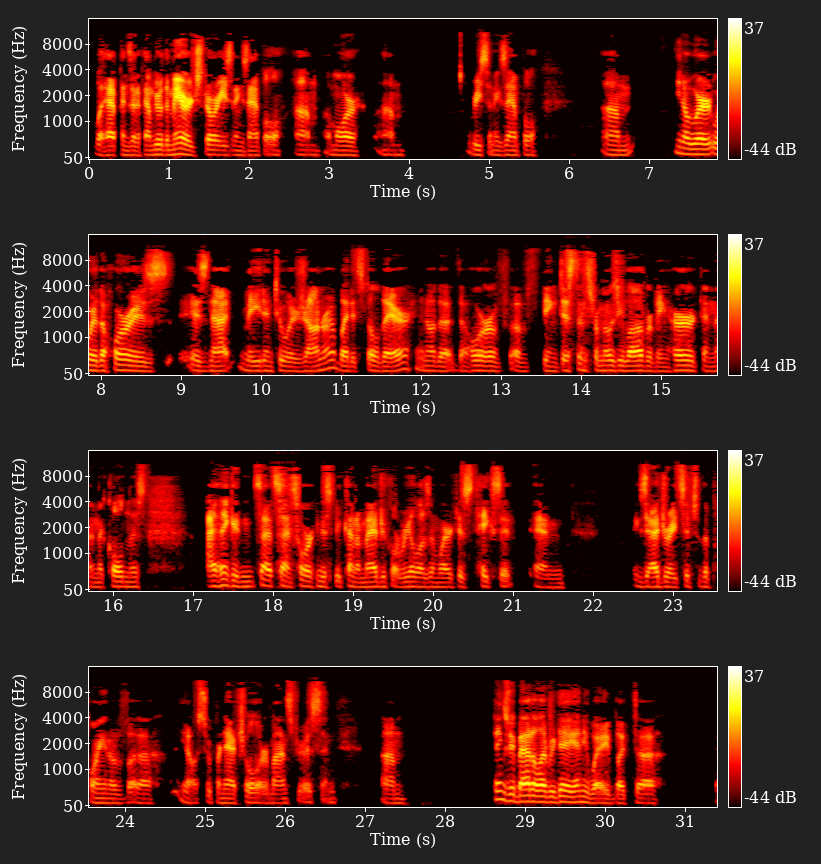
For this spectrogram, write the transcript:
what happens in a family or the marriage story is an example um, a more um, recent example um, you know where where the horror is is not made into a genre but it's still there you know the the horror of, of being distanced from those you love or being hurt and, and the coldness. I think in that sense horror can just be kind of magical realism where it just takes it and exaggerates it to the point of uh, you know supernatural or monstrous. And um, things we battle every day anyway but uh,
